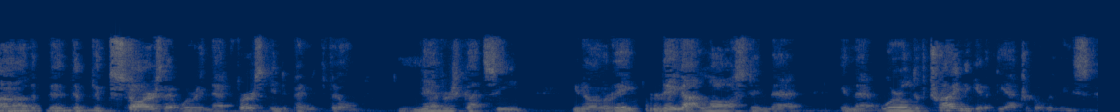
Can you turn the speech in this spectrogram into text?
uh, the, the, the, stars that were in that first independent film never got seen. You know, they, they got lost in that, in that world of trying to get a theatrical release.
